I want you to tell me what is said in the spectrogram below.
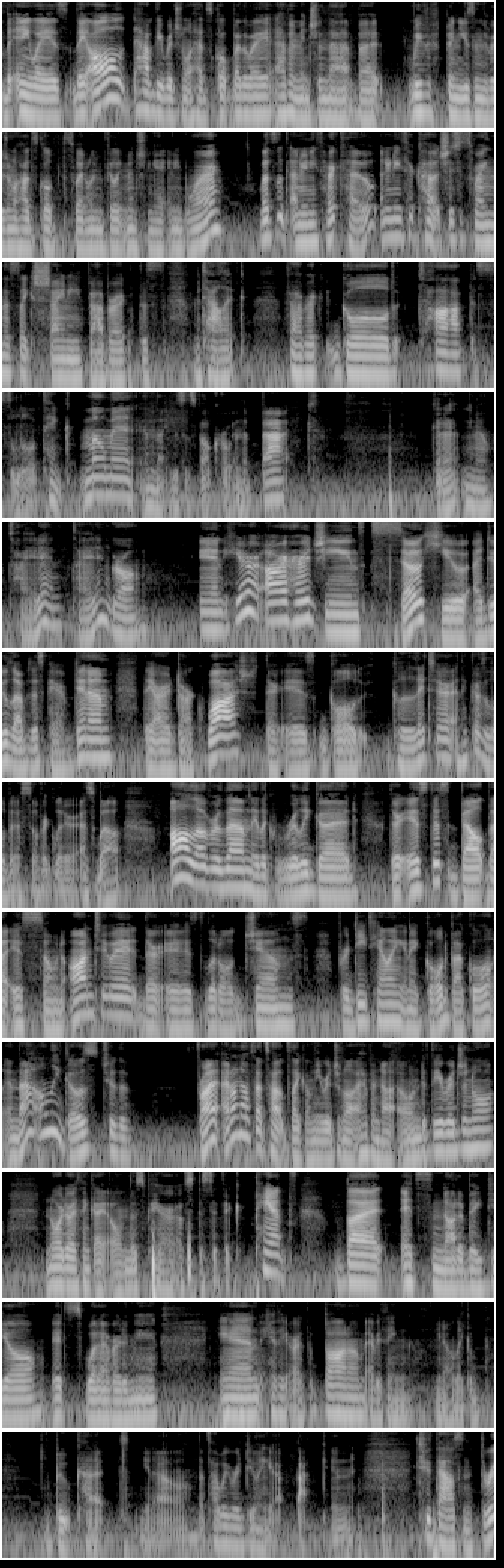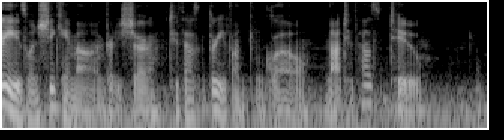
but anyways, they all have the original head sculpt, by the way. I haven't mentioned that, but we've been using the original head sculpt, so I don't even feel like mentioning it anymore. Let's look underneath her coat. Underneath her coat, she's just wearing this like shiny fabric, this metallic fabric gold top. It's a little tank moment, and that uses Velcro in the back. Gotta, you know, tie it in. Tie it in, girl. And here are her jeans. So cute. I do love this pair of denim. They are a dark wash. There is gold glitter. I think there's a little bit of silver glitter as well. All over them. They look really good. There is this belt that is sewn onto it. There is little gems for detailing and a gold buckle. And that only goes to the front. I don't know if that's how it's like on the original. I have not owned the original, nor do I think I own this pair of specific pants. But it's not a big deal. It's whatever to me. And here they are at the bottom. Everything, you know, like a boot cut, you know. That's how we were doing it back in 2003 is when she came out, I'm pretty sure. 2003 Funk and Glow, not 2002.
